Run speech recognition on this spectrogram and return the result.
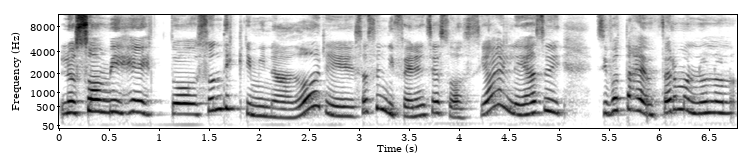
los zombies estos. Son discriminadores, hacen diferencias sociales. Hace, si vos estás enfermo, no, no, no.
